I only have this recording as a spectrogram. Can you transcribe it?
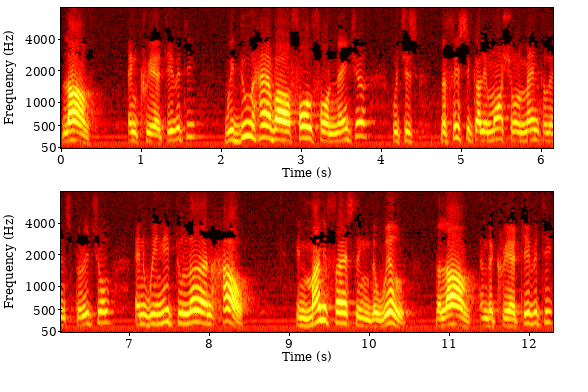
love, and creativity. We do have our fourfold nature, which is the physical, emotional, mental, and spiritual, and we need to learn how, in manifesting the will, the love, and the creativity,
